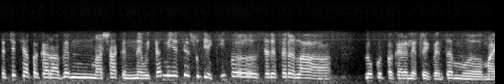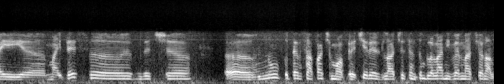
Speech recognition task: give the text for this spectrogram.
percepția pe care o avem așa când ne uităm este subiectivă, se referă la locuri pe care le frecventăm uh, mai, uh, mai des, uh, deci nu putem să facem o apreciere la ce se întâmplă la nivel național.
